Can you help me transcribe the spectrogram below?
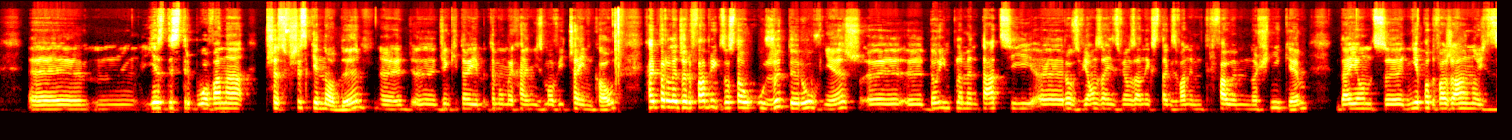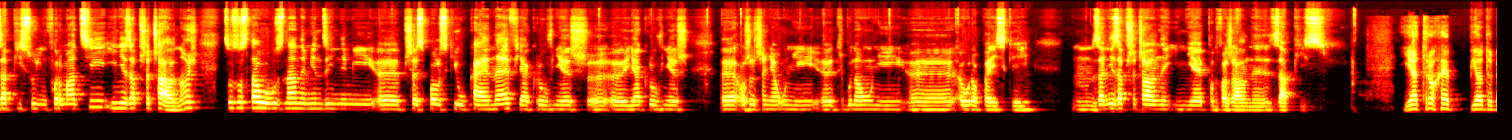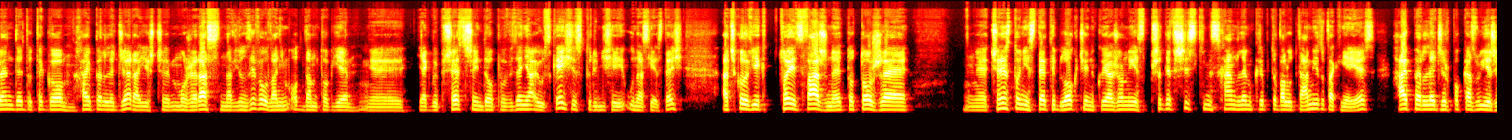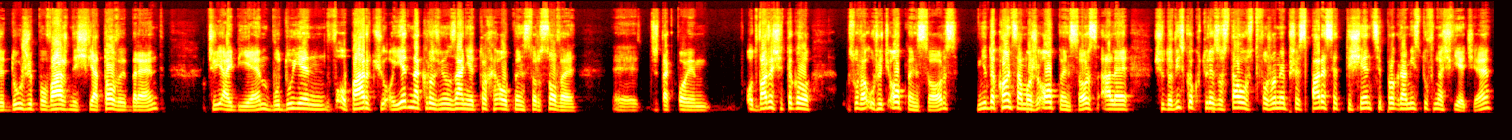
jest dystrybuowana przez wszystkie nody e, e, dzięki tej, temu mechanizmowi chain code. Hyperledger Fabric został użyty również e, do implementacji rozwiązań związanych z tak zwanym trwałym nośnikiem, dając niepodważalność zapisu informacji i niezaprzeczalność, co zostało uznane między innymi przez polski UKNF, jak również, jak również orzeczenia Unii, Trybunału Unii Europejskiej za niezaprzeczalny i niepodważalny zapis. Ja trochę, Piotr, będę do tego Hyperledgera jeszcze może raz nawiązywał, zanim oddam Tobie e, jakby przestrzeń do opowiedzenia o use case, z którym dzisiaj u nas jesteś. Aczkolwiek co jest ważne, to to, że e, często niestety blockchain kojarzony jest przede wszystkim z handlem kryptowalutami, to tak nie jest. Hyperledger pokazuje, że duży, poważny, światowy brand, czyli IBM, buduje w oparciu o jednak rozwiązanie trochę open source'owe, e, że tak powiem, odważę się tego słowa użyć open source, nie do końca może open source, ale środowisko, które zostało stworzone przez paręset tysięcy programistów na świecie.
